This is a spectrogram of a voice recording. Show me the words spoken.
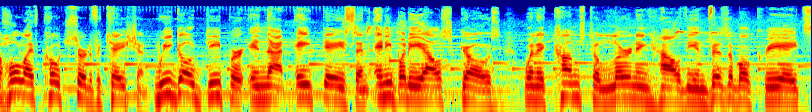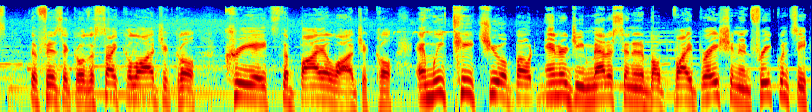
The Whole Life Coach certification, we go deeper in that eight days than anybody else goes when it comes to learning how the invisible creates the physical, the psychological creates the biological. And we teach you about energy medicine and about vibration and frequency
